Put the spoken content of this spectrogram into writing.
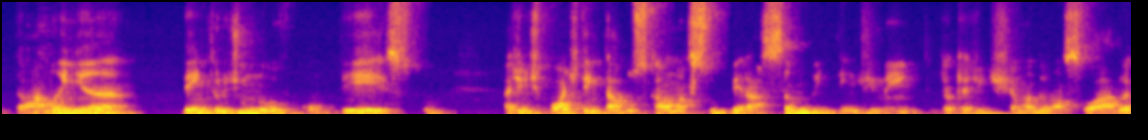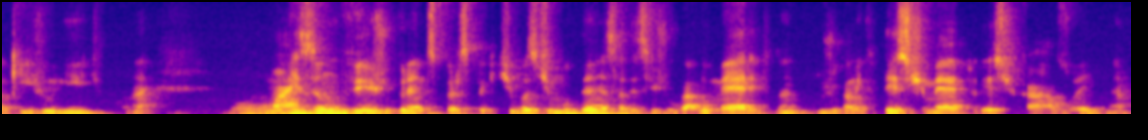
Então, amanhã, dentro de um novo contexto, a gente pode tentar buscar uma superação do entendimento, que é o que a gente chama do nosso lado aqui jurídico, né? Uhum. Mas eu não vejo grandes perspectivas de mudança desse julgado mérito, né, do julgamento deste mérito, deste caso aí, né?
